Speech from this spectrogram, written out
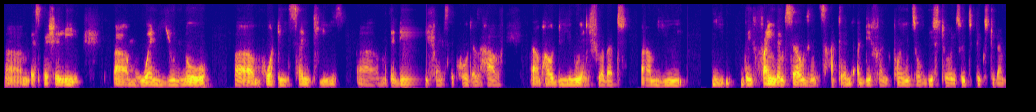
um, especially um, when you know um, what incentives um, the different stakeholders have. Um, how do you ensure that um, you, you, they find themselves inserted at different points of this story so it speaks to them?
